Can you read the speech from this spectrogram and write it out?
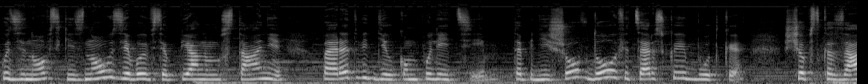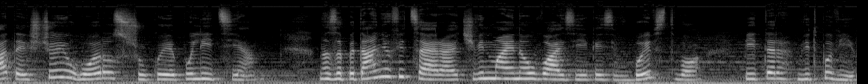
Кудзіновський знову з'явився в п'яному стані перед відділком поліції та підійшов до офіцерської будки, щоб сказати, що його розшукує поліція. На запитання офіцера, чи він має на увазі якесь вбивство, Пітер відповів:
